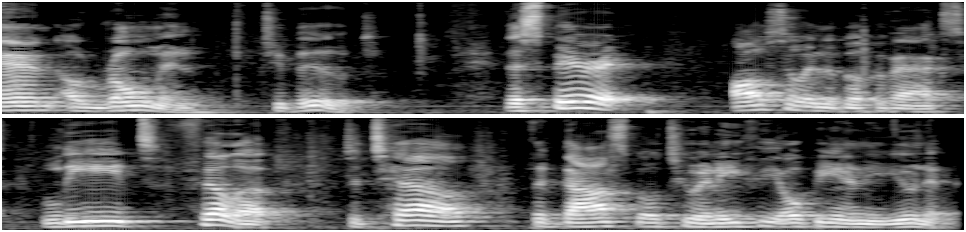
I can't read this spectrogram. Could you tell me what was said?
and a Roman to boot. The Spirit, also in the book of Acts, leads Philip to tell the gospel to an Ethiopian eunuch,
